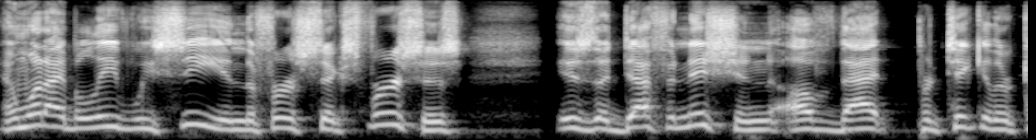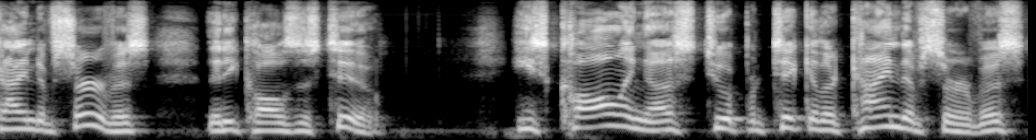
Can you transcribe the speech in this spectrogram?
And what I believe we see in the first six verses is the definition of that particular kind of service that he calls us to. He's calling us to a particular kind of service,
